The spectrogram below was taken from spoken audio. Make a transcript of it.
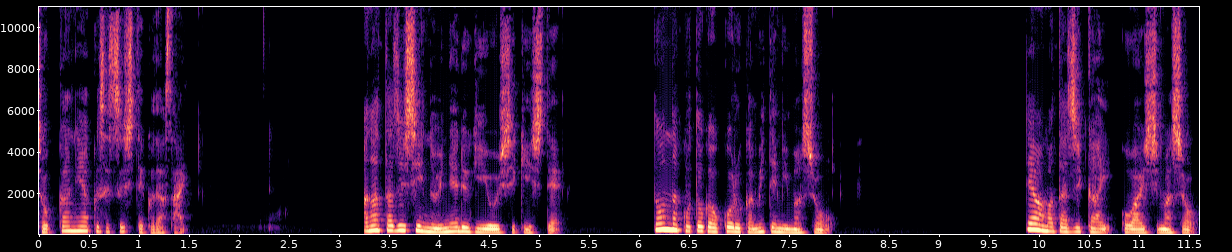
直感にアクセスしてください。あなた自身のエネルギーを意識して、どんなことが起こるか見てみましょう。ではまた次回お会いしましょう。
